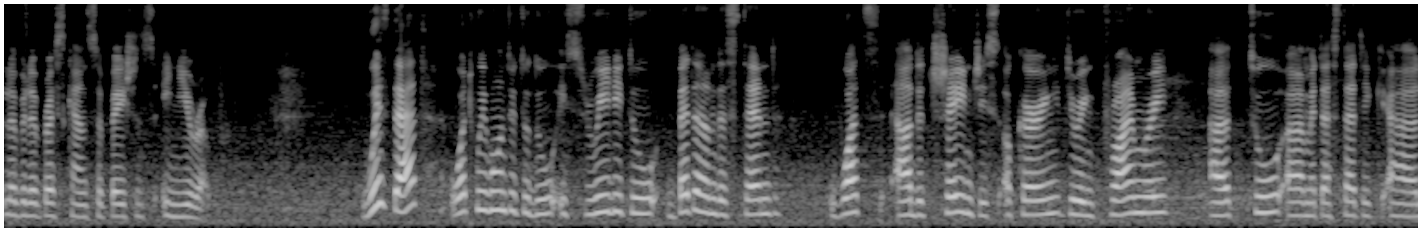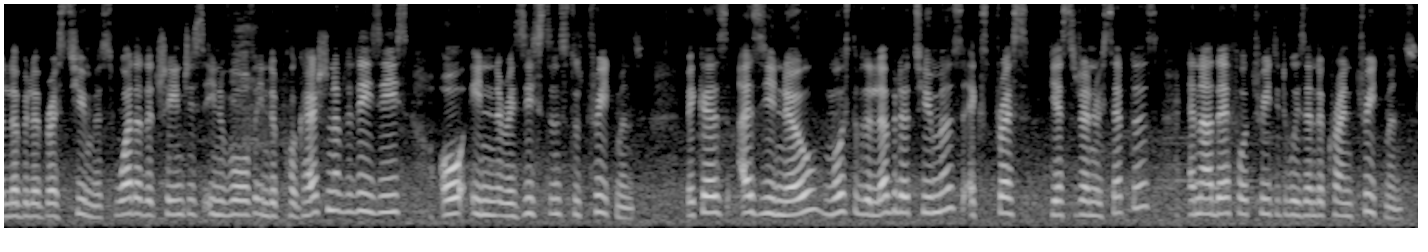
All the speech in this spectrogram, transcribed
lobular breast cancer patients in Europe. With that, what we wanted to do is really to better understand what are the changes occurring during primary uh, to uh, metastatic uh, lobular breast tumors. What are the changes involved in the progression of the disease or in the resistance to treatment? Because as you know, most of the lobular tumors express the estrogen receptors and are therefore treated with endocrine treatments.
